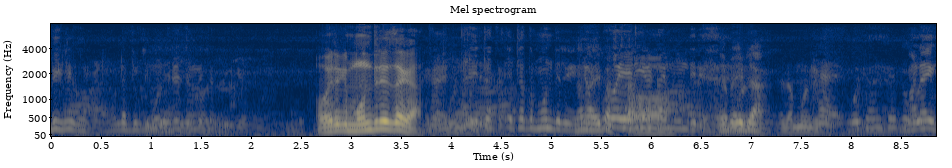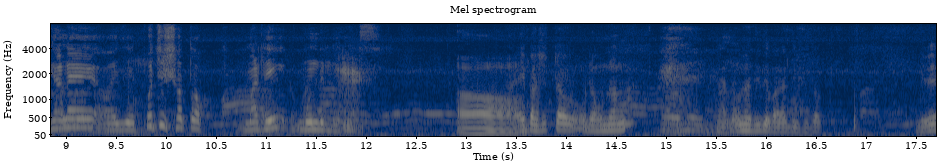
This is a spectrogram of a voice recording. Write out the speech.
বিক্রি করবে না ওটা বিক্রি করবে। বিক্রি করবে না। ও এটা কি মন্দিরের জায়গা? এটা এটা তো মন্দিরে না এই এই- এইটা এটা মন্দির। মানে এখানে ওই যে পঁচিশ শতক মাটি মন্দির ও। এই পাশেরটা ওটা উন্নয়ন না? হ্যাঁ তো ওটা দিতে পারে তো দিবে?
